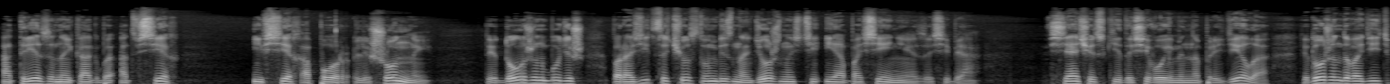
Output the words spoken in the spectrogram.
Отрезанный как бы от всех и всех опор лишенный, ты должен будешь поразиться чувством безнадежности и опасения за себя. Всячески до сего именно предела ты должен доводить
